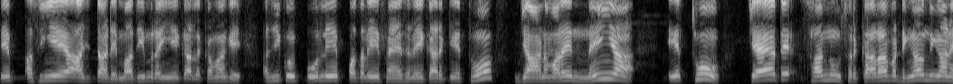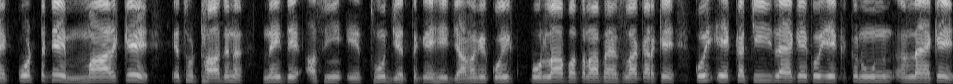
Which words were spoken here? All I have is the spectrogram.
ਤੇ ਅਸੀਂ ਇਹ ਅੱਜ ਤੁਹਾਡੇ ਮਾਧਿਅਮ ਰਾਹੀਂ ਇਹ ਗੱਲ ਕਵਾਂਗੇ, ਅਸੀਂ ਕੋਈ ਪੋਲੇ ਪਤਲੇ ਫੈਸਲੇ ਕਰਕੇ ਇੱਥੋਂ ਜਾਣ ਵਾਲੇ ਨਹੀਂ ਆ, ਇੱਥੋਂ ਚਾਹੇ ਤੇ ਸਾਨੂੰ ਸਰਕਾਰਾਂ ਵੱਡੀਆਂ ਹੁੰਦੀਆਂ ਨੇ, ਕੁੱਟ ਕੇ, ਮਾਰ ਕੇ ਇੱਥੋਂ ਠਾ ਦੇਣ। ਨਹੀਂ ਤੇ ਅਸੀਂ ਇੱਥੋਂ ਜਿੱਤ ਕੇ ਹੀ ਜਾਵਾਂਗੇ। ਕੋਈ ਪੋਲਾ ਪਤਲਾ ਫੈਸਲਾ ਕਰਕੇ, ਕੋਈ ਇੱਕ ਚੀਜ਼ ਲੈ ਕੇ, ਕੋਈ ਇੱਕ ਕਾਨੂੰਨ ਲੈ ਕੇ,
